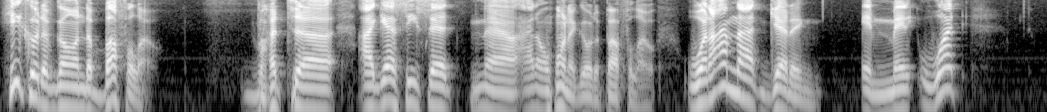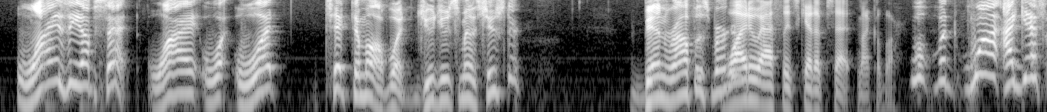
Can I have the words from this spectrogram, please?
he could have gone to Buffalo. But uh, I guess he said, no, I don't want to go to Buffalo. What I'm not getting in many what why is he upset? Why what what ticked him off? What, Juju Smith Schuster? Ben Roethlisberger? Why do athletes get upset, Michael Barr? Well, but why? I guess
